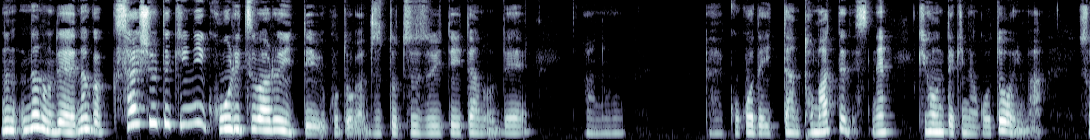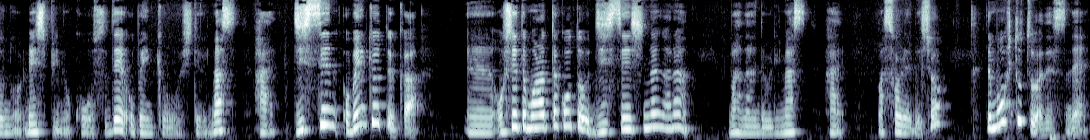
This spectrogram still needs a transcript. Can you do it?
ななのでなんか最終的に効率悪いっていうことがずっと続いていたのであの、えーここで一旦止まってですね基本的なことを今そのレシピのコースでお勉強をしています。はい、実践お勉強というか、えー教えてもらったことを実践しながら学んでおります。はいまあ、それでしょでもう一つはですね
